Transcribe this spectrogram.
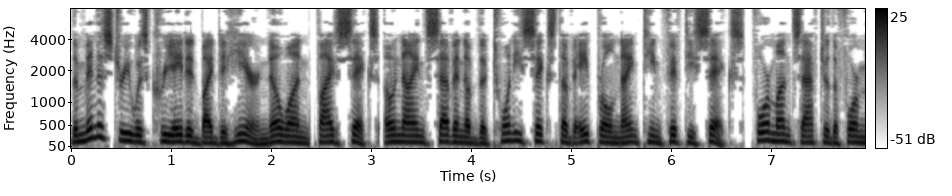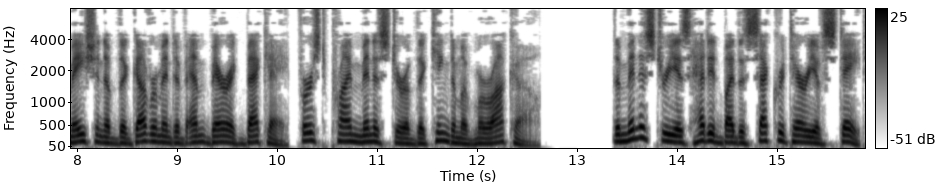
The ministry was created by Dahir No 1 097 of 26 April 1956, four months after the formation of the government of M. Barak Bekay, first Prime Minister of the Kingdom of Morocco. The ministry is headed by the Secretary of State,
